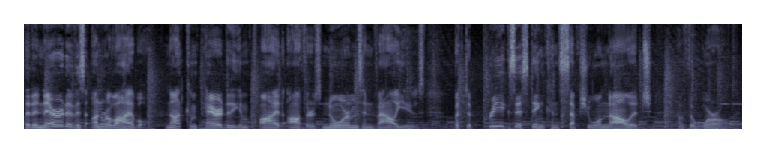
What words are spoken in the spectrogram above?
that a narrative is unreliable, not compared to the implied author's norms and values, but to pre existing conceptual knowledge of the world.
